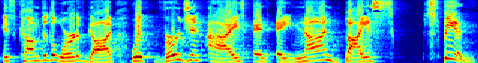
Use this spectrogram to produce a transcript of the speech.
is come to the Word of God with virgin eyes and a non-biased spin.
